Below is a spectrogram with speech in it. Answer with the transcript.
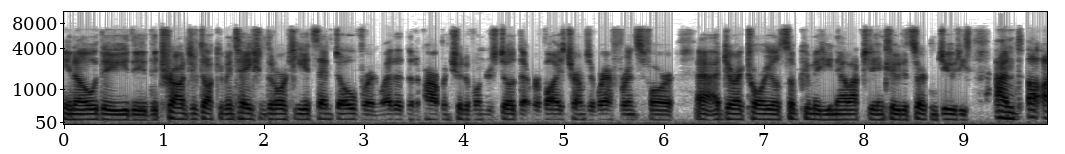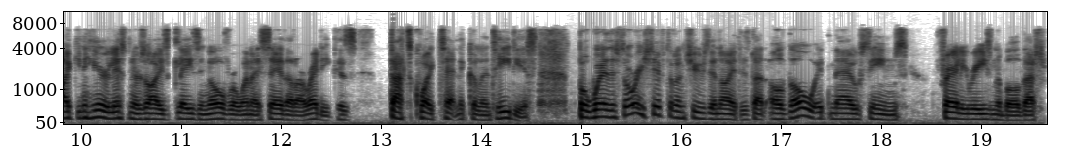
you know the the, the tranche of documentation that RTE had sent over and whether the department should have understood that revised terms of reference for uh, a directorial subcommittee now actually included certain duties. And uh, I can hear listeners' eyes glazing over when I say that already, because that's quite technical and tedious. But where the story shifted on Tuesday night is that although it now seems fairly reasonable that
